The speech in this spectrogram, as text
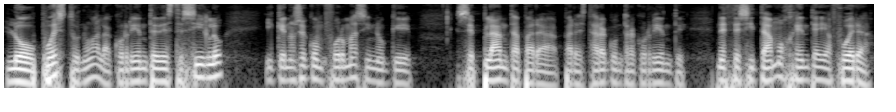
lo opuesto ¿no? a la corriente de este siglo y que no se conforma, sino que se planta para, para estar a contracorriente. Necesitamos gente ahí afuera.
